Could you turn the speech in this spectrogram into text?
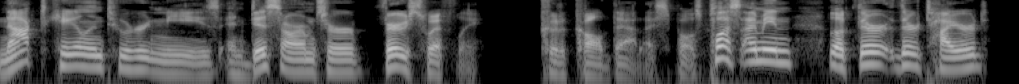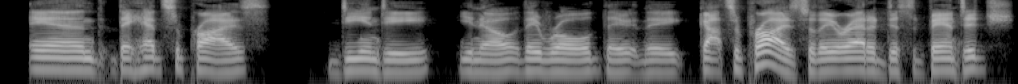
knocked Kahlan to her knees and disarms her very swiftly. Could have called that, I suppose. Plus, I mean, look, they're they're tired and they had surprise D and D. You know, they rolled, they they got surprised, so they were at a disadvantage.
